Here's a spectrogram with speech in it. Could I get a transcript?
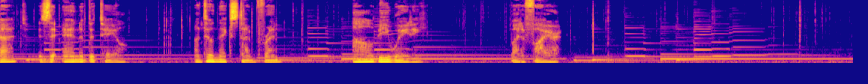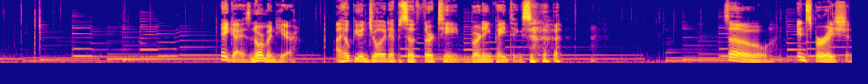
That is the end of the tale. Until next time, friend, I'll be waiting by the fire. Hey guys, Norman here. I hope you enjoyed episode 13 Burning Paintings. so, inspiration.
